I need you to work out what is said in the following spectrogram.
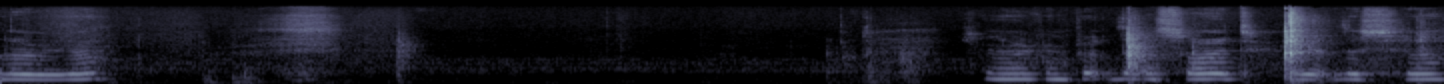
There we go. So now we can put that aside, get this here.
